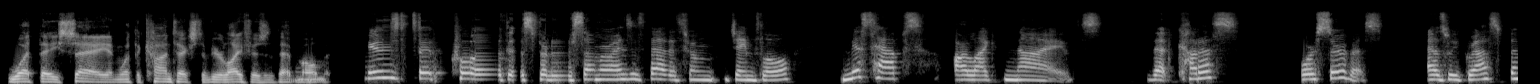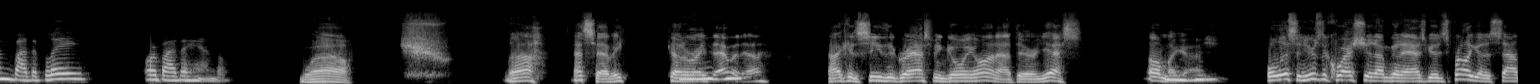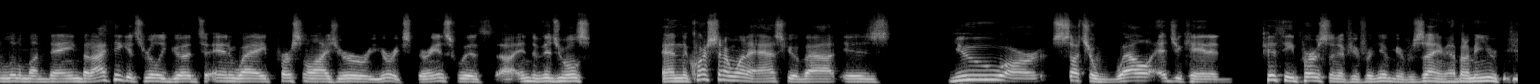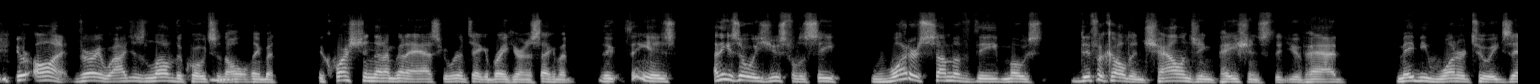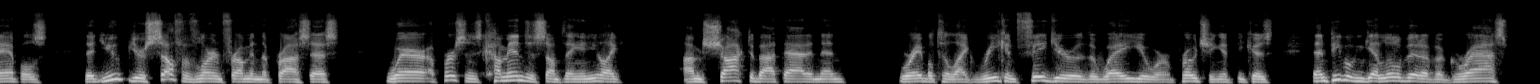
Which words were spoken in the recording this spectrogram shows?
what they say and what the context of your life is at that moment. Here's the quote that sort of summarizes that. It's from James Lowell. Mishaps are like knives that cut us or serve us as we grasp them by the blade or by the handle. Wow. Whew. Ah, that's heavy. Got to mm-hmm. write that one mm-hmm. I can see the grasping going on out there. Yes. Oh my mm-hmm. gosh. Well, listen, here's the question I'm going to ask you. It's probably going to sound a little mundane, but I think it's really good to, in a way, personalize your, your experience with uh, individuals. And the question I want to ask you about is you are such a well educated, pithy person, if you forgive me for saying that, but I mean, you're, you're on it very well. I just love the quotes and the mm-hmm. whole thing. But the question that I'm going to ask you, we're going to take a break here in a second, but the thing is, I think it's always useful to see what are some of the most difficult and challenging patients that you've had, maybe one or two examples that you yourself have learned from in the process where a person has come into something and you're like, I'm shocked about that. And then we're able to like reconfigure the way you were approaching it because then people can get a little bit of a grasp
